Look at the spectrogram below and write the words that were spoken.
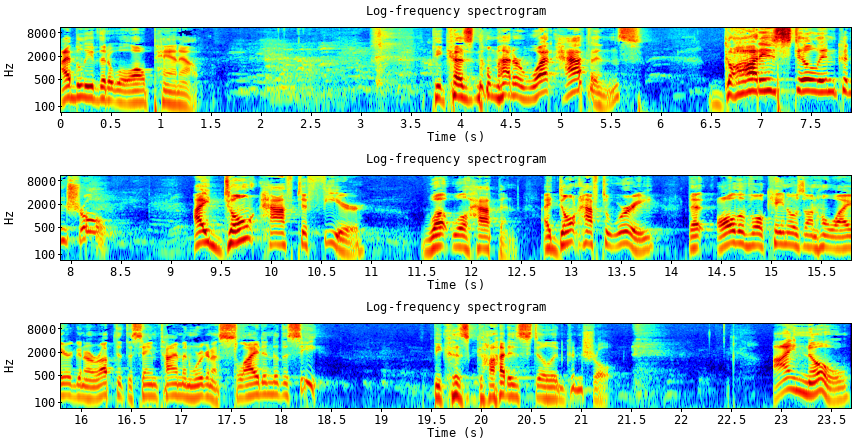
I believe that it will all pan out because no matter what happens, God is still in control. I don't have to fear what will happen. I don't have to worry that all the volcanoes on Hawaii are going to erupt at the same time and we're going to slide into the sea because God is still in control. I know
